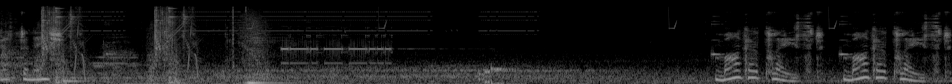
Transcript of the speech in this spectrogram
destination. Marker placed. Marker placed.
